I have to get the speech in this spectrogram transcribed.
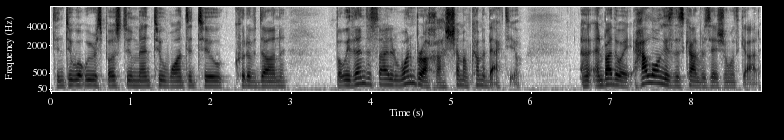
didn't do what we were supposed to, meant to, wanted to, could have done. But we then decided one bracha, Hashem, I'm coming back to you. And, and by the way, how long is this conversation with God?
